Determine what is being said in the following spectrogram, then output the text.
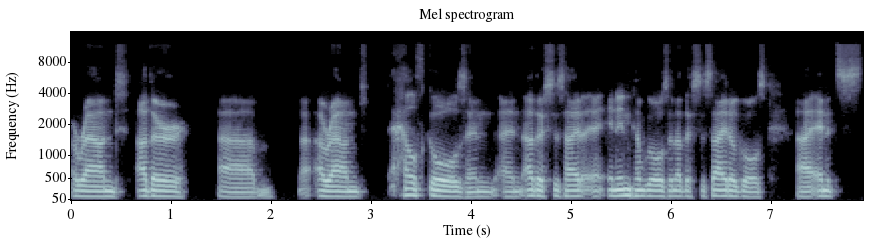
around other um, around health goals and and other societal and income goals and other societal goals, uh, and it's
